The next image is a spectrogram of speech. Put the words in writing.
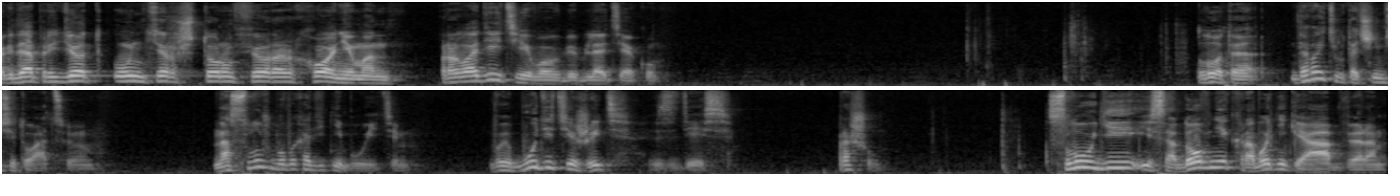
Когда придет унтерштурмфюрер Хониман, проводите его в библиотеку. Лота, давайте уточним ситуацию. На службу выходить не будете. Вы будете жить здесь. Прошу. Слуги и садовник, работники Абвера.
